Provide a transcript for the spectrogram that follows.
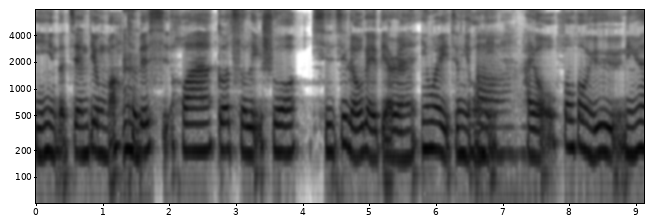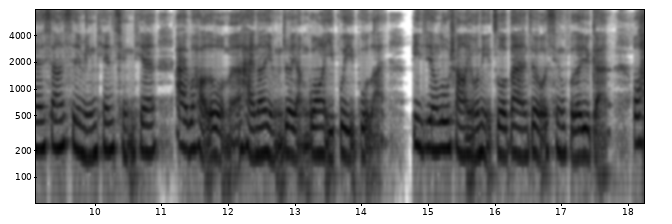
隐隐的坚定嘛，嗯特别喜欢歌词里说“奇迹留给别人，因为已经有你”啊还有风风雨雨，宁愿相信明天晴天。爱不好的我们还能迎着阳光一步一步来，毕竟路上有你作伴，就有幸福的预感。哇，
